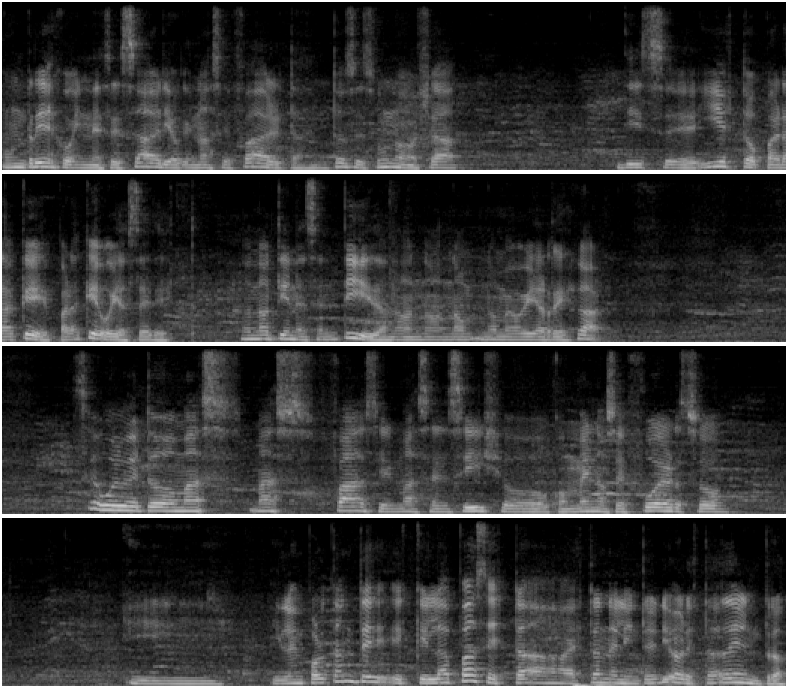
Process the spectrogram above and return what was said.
un riesgo innecesario que no hace falta. Entonces uno ya dice, ¿y esto para qué? ¿Para qué voy a hacer esto? No, no tiene sentido, no, no, no, no me voy a arriesgar. Se vuelve todo más, más fácil, más sencillo, con menos esfuerzo. Y, y lo importante es que la paz está, está en el interior, está dentro.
